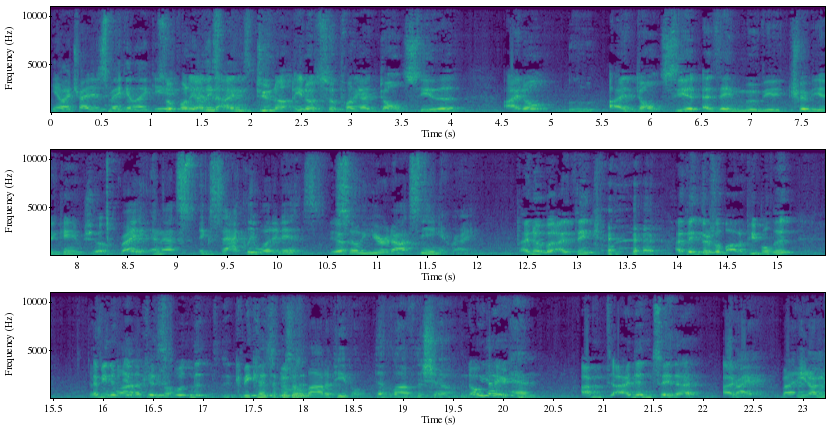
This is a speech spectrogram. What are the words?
You know, I try to just make it like So funny. I, I do not. You know, it's so funny. I don't see the. I don't. I don't see it as a movie trivia game show. Right, and that's exactly what it is. Yeah. So you're not seeing it right. I know, but I think. I think there's a lot of people that. There's I mean, a lot it- of because people. well, the- because if it There's was a lot of people that love the show. No, yeah, you're, And- I'm, I didn't say that. I, Right, but you know, I'm,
